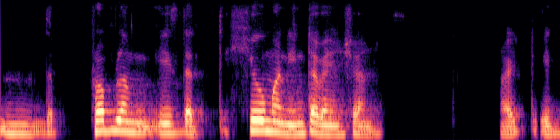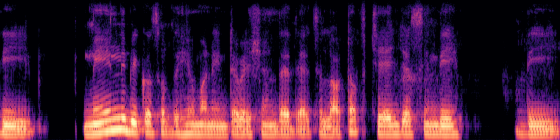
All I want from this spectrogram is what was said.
mm, the problem is that human intervention, right? With the mainly because of the human intervention, that there's a lot of changes in the the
